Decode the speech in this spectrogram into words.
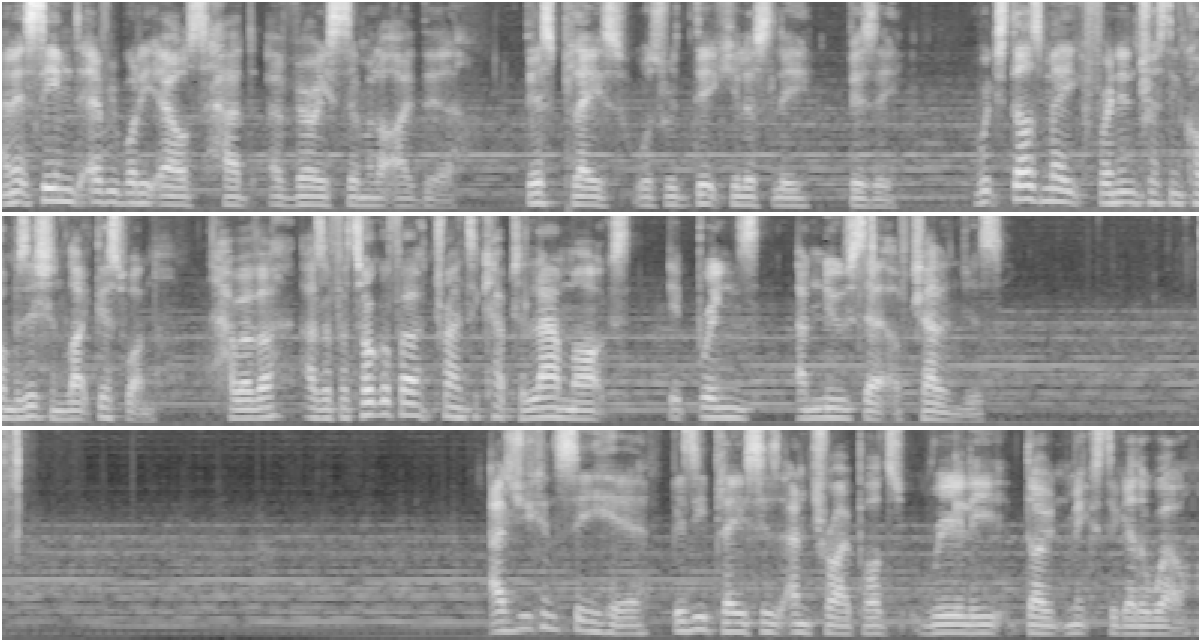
And it seemed everybody else had a very similar idea. This place was ridiculously busy, which does make for an interesting composition like this one. However, as a photographer trying to capture landmarks, it brings a new set of challenges. As you can see here, busy places and tripods really don't mix together well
